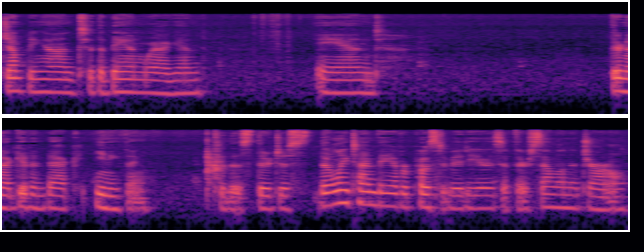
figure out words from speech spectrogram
jumping onto the bandwagon and they're not giving back anything this. They're just, the only time they ever post a video is if they're selling a journal.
